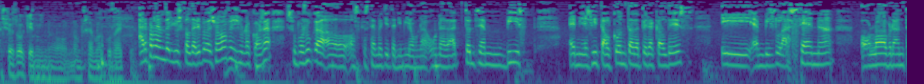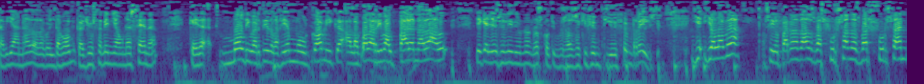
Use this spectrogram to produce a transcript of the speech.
això és el que a mi no, no em sembla correcte. Ara parlem de Lluís Calderé, però d'això afegir una cosa. Suposo que el, els que estem aquí tenim ja una, una edat. Tots hem vist, hem llegit el conte de Pere Caldés i hem vist l'escena o l'obra antaviana de Degoll de Gom, que justament hi ha una escena que era molt divertida, la feia molt còmica, a la qual arriba el pare Nadal i aquella gent li diu, no, no, escolti, nosaltres aquí fem tio i fem reis. I, i l'home, o sigui, el pare Nadal es va esforçant, es va esforçant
